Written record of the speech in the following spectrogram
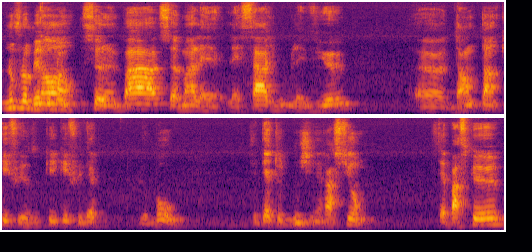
Nous voulons bien. Non, ce n'est pas seulement les, les sages ou les vieux euh, d'antan qui faisaient, qui, qui faisaient le beau. C'était toute une génération. C'est parce que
